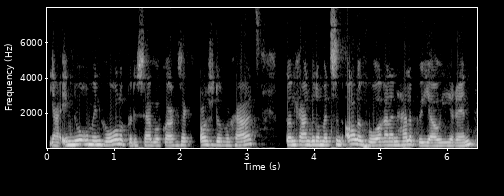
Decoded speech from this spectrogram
ja, enorm in geholpen. Dus ze hebben ook wel gezegd, als je ervoor gaat, dan gaan we er met z'n allen voor en dan helpen we jou hierin.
